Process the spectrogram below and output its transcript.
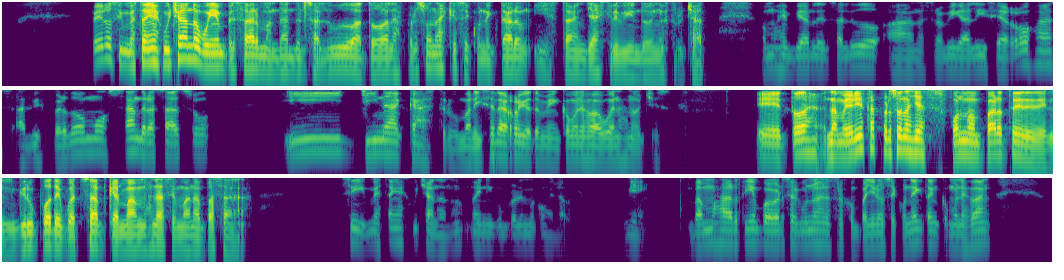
Pero si me están escuchando, voy a empezar mandando el saludo a todas las personas que se conectaron y están ya escribiendo en nuestro chat. Vamos a enviarle el saludo a nuestra amiga Alicia Rojas, a Luis Perdomo, Sandra Sazo y Gina Castro. Maricela Arroyo también, ¿cómo les va? Buenas noches. Eh, todas, la mayoría de estas personas ya forman parte del grupo de WhatsApp que armamos la semana pasada. Sí, me están escuchando, ¿no? No hay ningún problema con el audio. Bien, vamos a dar tiempo a ver si algunos de nuestros compañeros se conectan, cómo les van.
